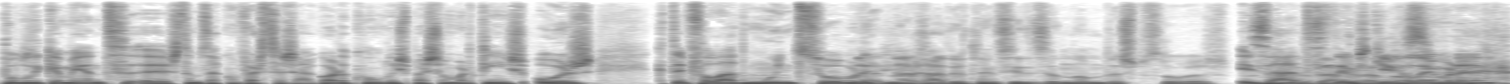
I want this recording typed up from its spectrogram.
publicamente. estamos à conversa já agora com o Luís Paixão Martins, hoje, que tem falado muito sobre. Na, na rádio tem sido dizer o nome das pessoas. Exato, temos que ir relembrando.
